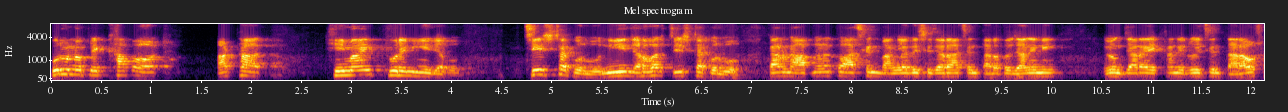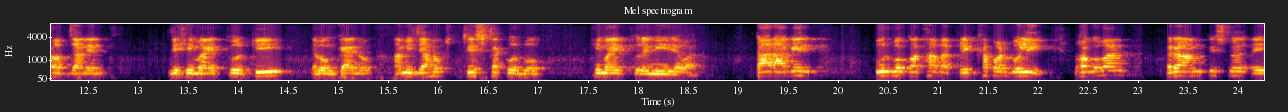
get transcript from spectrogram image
পুরনো প্রেক্ষাপট, অর্থাৎ হিমায়তপুরে নিয়ে যাব। চেষ্টা করব, নিয়ে যাওয়ার চেষ্টা করব। কারণ আপনারা তো আছেন বাংলাদেশে, যারা আছেন তারা তো জানেনই। এবং যারা এখানে রয়েছেন তারাও সব জানেন যে হিমায়তপুর কি এবং কেন। আমি যা হোক চেষ্টা করব হিমায়তপুরে নিয়ে যাওয়ার। তার আগের পূর্ব কথা বা প্রেক্ষাপট বলি, ভগবান রামকৃষ্ণ এই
